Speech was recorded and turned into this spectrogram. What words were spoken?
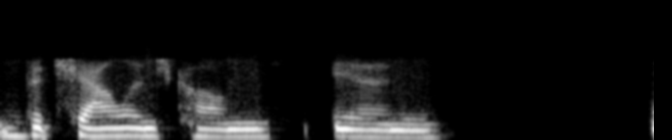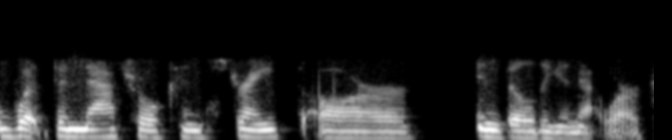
The challenge comes in what the natural constraints are in building a network.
